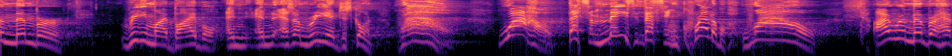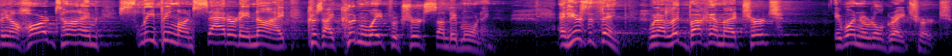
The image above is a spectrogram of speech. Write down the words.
remember reading my Bible, and, and as I'm reading it, just going, wow, wow, that's amazing, that's incredible, wow. I remember having a hard time sleeping on Saturday night because I couldn't wait for church Sunday morning. And here's the thing when I look back on that church, it wasn't a real great church.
